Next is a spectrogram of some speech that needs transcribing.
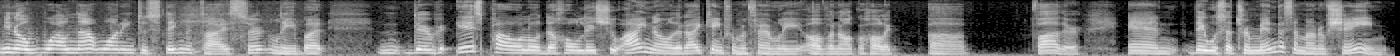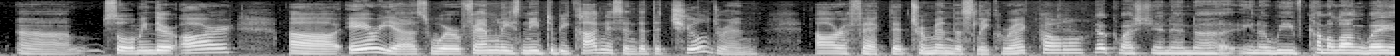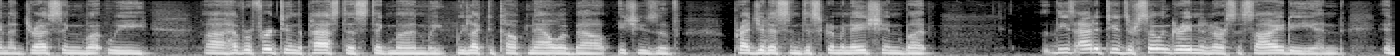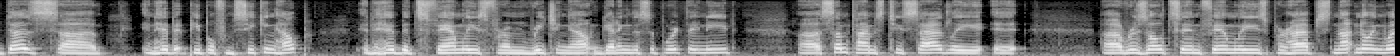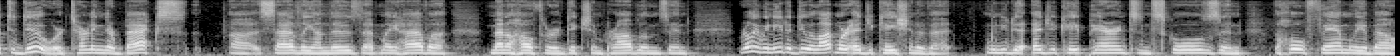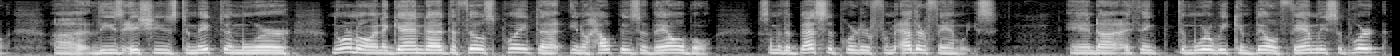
You know, while not wanting to stigmatize, certainly, but there is, Paolo, the whole issue. I know that I came from a family of an alcoholic uh, father, and there was a tremendous amount of shame um, so, I mean, there are uh, areas where families need to be cognizant that the children are affected tremendously, correct, Paolo? No question. And, uh, you know, we've come a long way in addressing what we uh, have referred to in the past as stigma, and we, we like to talk now about issues of prejudice and discrimination. But these attitudes are so ingrained in our society, and it does uh, inhibit people from seeking help. It inhibits families from reaching out and getting the support they need. Uh, sometimes, too sadly, it uh, results in families perhaps not knowing what to do or turning their backs, uh, sadly, on those that might have a mental health or addiction problems. And really, we need to do a lot more education of that. We need to educate parents and schools and the whole family about uh, these issues to make them more normal. And again, uh, to Phil's point that you know help is available. Some of the best support are from other families, and uh, I think the more we can build family support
